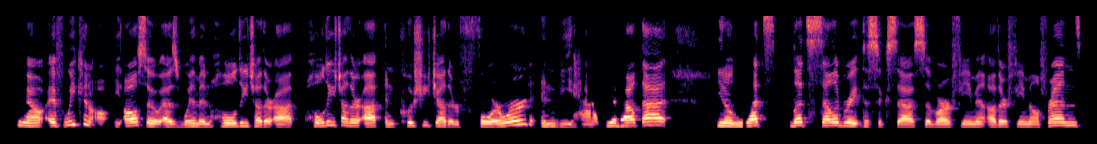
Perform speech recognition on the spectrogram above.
you know, if we can also as women hold each other up, hold each other up and push each other forward and be happy about that, you know let's let's celebrate the success of our female other female friends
